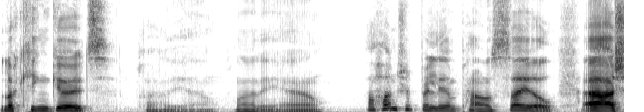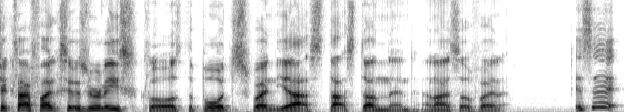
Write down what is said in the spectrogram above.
Looking good. Bloody hell. Bloody hell. A hundred million pound sale. Uh, I should clarify because it was a release clause. The board just went, yeah, that's that's done then, and I sort of went, is it?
